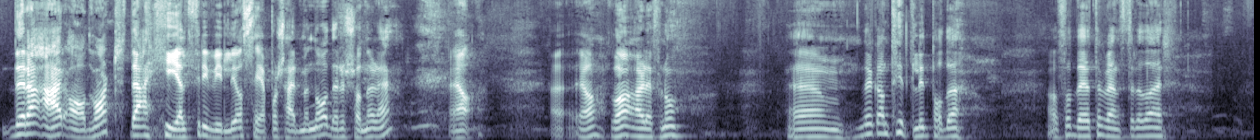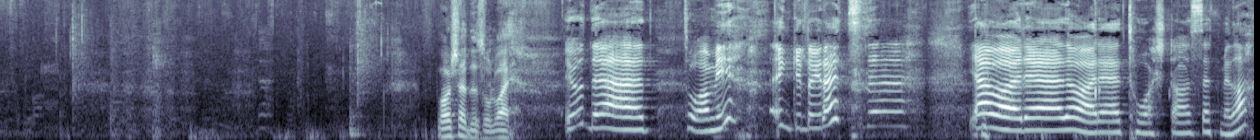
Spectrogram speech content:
dere er advart. Det er helt frivillig å se på skjermen nå. Dere skjønner det? Ja. Eh, ja, hva er det for noe? Eh, dere kan titte litt på det. Altså det til venstre der. Hva skjedde, Solveig? Jo, det er tåa mi. Enkelt og greit. Det, var, eh, det var eh, torsdags ettermiddag.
